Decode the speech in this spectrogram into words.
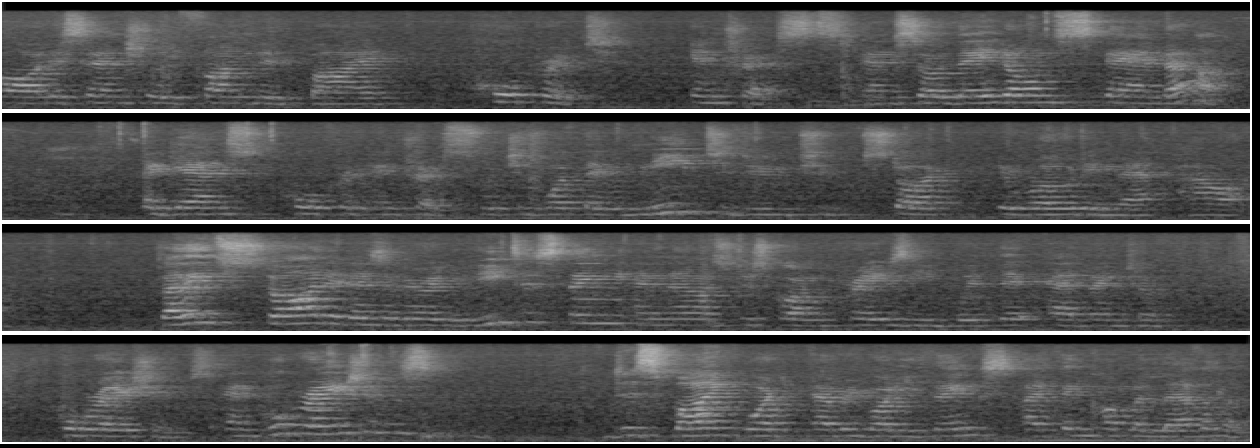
are essentially funded by corporate interests. And so they don't stand up against corporate interests, which is what they would need to do to start eroding that power. So I think it started as a very elitist thing, and now it's just gone crazy with the advent of corporations. And corporations, despite what everybody thinks, I think are malevolent.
